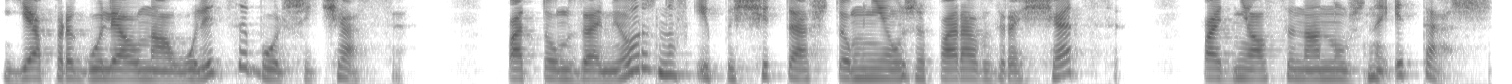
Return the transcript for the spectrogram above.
Я прогулял на улице больше часа. Потом, замерзнув и посчитав, что мне уже пора возвращаться, поднялся на нужный этаж.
